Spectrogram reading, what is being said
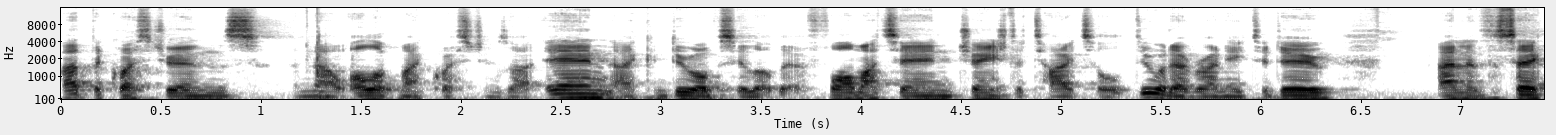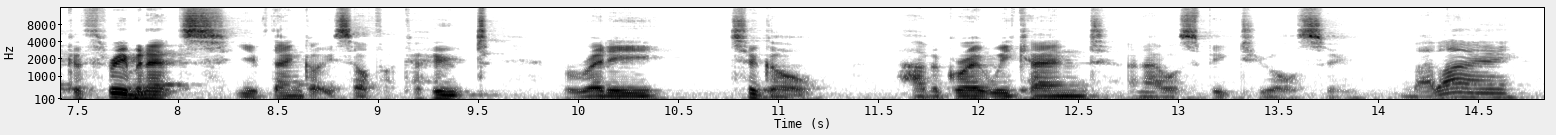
add the questions, and now all of my questions are in. I can do obviously a little bit of formatting, change the title, do whatever I need to do. And for the sake of three minutes, you've then got yourself a Kahoot ready to go. Have a great weekend, and I will speak to you all soon. Bye bye.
